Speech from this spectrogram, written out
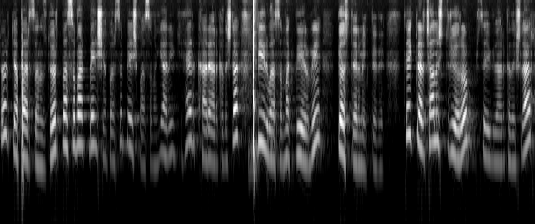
4 yaparsanız 4 basamak, 5 yaparsa 5 basamak. Yani her kare arkadaşlar bir basamak değerini göstermektedir. Tekrar çalıştırıyorum sevgili arkadaşlar.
